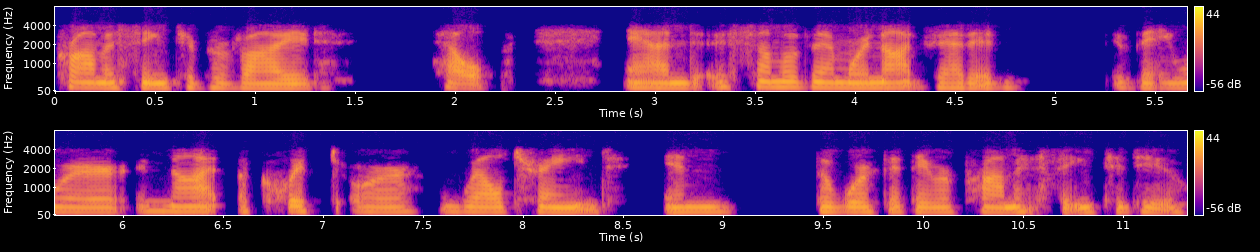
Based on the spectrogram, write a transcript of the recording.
promising to provide help. And some of them were not vetted. they were not equipped or well trained in the work that they were promising to do.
